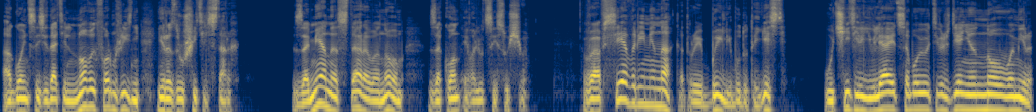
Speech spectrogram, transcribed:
огонь — созидатель новых форм жизни и разрушитель старых. Замена старого новым — закон эволюции сущего. Во все времена, которые были, будут и есть, учитель является собой утверждение нового мира,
